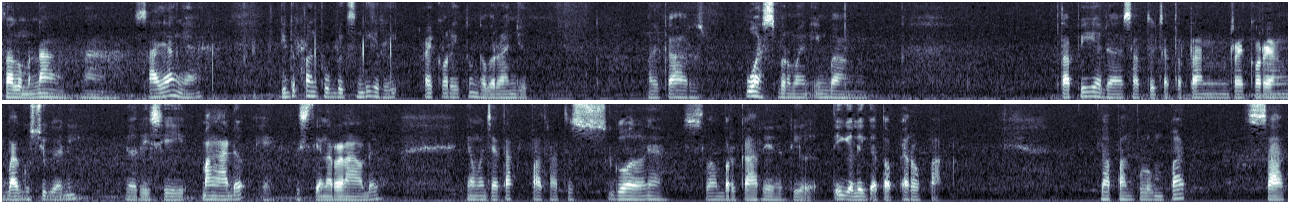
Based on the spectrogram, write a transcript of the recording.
selalu menang. Nah sayangnya di depan publik sendiri rekor itu nggak berlanjut. Mereka harus puas bermain imbang. Tapi ada satu catatan rekor yang bagus juga nih dari si Mangado ya Cristiano Ronaldo yang mencetak 400 golnya selama berkarir di tiga liga top Eropa. 84 saat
